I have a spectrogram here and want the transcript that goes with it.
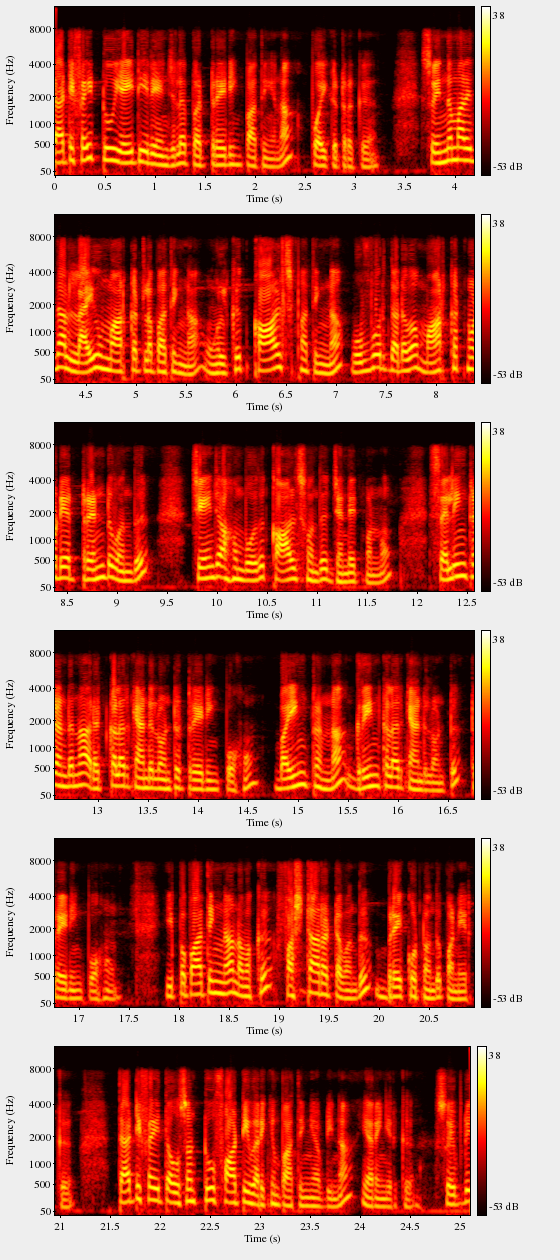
தேர்ட்டி ஃபைவ் டூ எயிட்டி ரேஞ்சில் இப்போ ட்ரேடிங் பார்த்தீங்கன்னா போய்கிட்டு இருக்கு. ஸோ இந்த மாதிரி தான் லைவ் மார்க்கெட்டில் பார்த்தீங்கன்னா உங்களுக்கு கால்ஸ் பார்த்தீங்கன்னா ஒவ்வொரு தடவை மார்க்கெட்னுடைய ட்ரெண்டு வந்து சேஞ்ச் ஆகும்போது கால்ஸ் வந்து ஜென்ரேட் பண்ணும். செல்லிங் ட்ரெண்டுனா ரெட் கலர் கேண்டில் வந்துட்டு ட்ரேடிங் போகும். பையிங் ட்ரெண்ட்னா க்ரீன் கலர் கேண்டில் வந்துட்டு ட்ரேடிங் போகும். இப்போ பார்த்தீங்கன்னா நமக்கு ஃபஸ்ட் டாரட்டை வந்து பிரேக் அவுட் வந்து பண்ணியிருக்கு. Thirty five thousand two forty வரைக்கும் பார்த்தீங்க அப்படின்னா இறங்கியிருக்கு. ஸோ இப்படி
